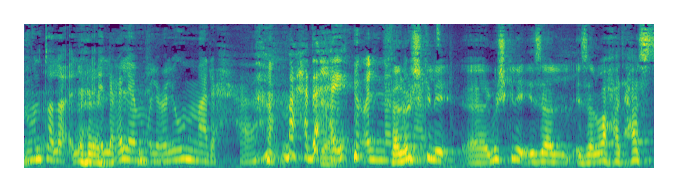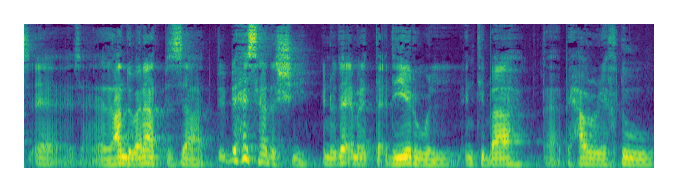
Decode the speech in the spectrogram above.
منطلق العلم والعلوم ما رح ما حدا حيقول لنا فالمشكلة المشكلة إذا إذا الواحد حس إذا عنده بنات بالذات بحس هذا الشيء إنه دائما التقدير والانتباه بيحاولوا ياخذوه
